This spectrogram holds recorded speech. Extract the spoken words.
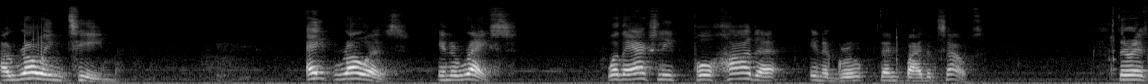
a rowing team, eight rowers in a race. Well, they actually pull harder in a group than by themselves. There are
